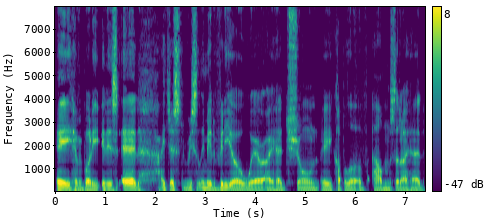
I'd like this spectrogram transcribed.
Hey everybody, it is Ed. I just recently made a video where I had shown a couple of albums that I had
